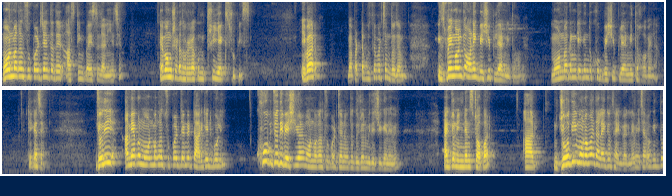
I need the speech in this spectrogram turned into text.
মোহনবাগান সুপার জায়েন্ট তাদের আস্কিং প্রাইসটা জানিয়েছে এবং সেটা ধরে রাখুন থ্রি এক্স রুপিস এবার ব্যাপারটা বুঝতে পারছেন তো যে ইস্টবেঙ্গলকে অনেক বেশি প্লেয়ার নিতে হবে। মোহনবাগানকে কিন্তু খুব বেশি প্লেয়ার নিতে হবে না। ঠিক আছে? যদি আমি এখন মোহনবাগান সুপার জায়েন্টের টার্গেট বলি খুব যদি বেশি হয়, মোহনবাগান সুপার জায়েন্ট হয়তো দুজন বিদেশিকে নেবে। একজন ইন্ডিয়ান স্টপার আর যদি মনে হয় তাহলে একজন সাইড ব্যাক নেবে। এছাড়াও কিন্তু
